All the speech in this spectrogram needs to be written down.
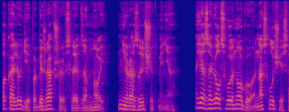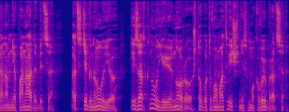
пока люди, побежавшие вслед за мной, не разыщут меня. Я завел свою ногу на случай, если она мне понадобится, отстегнул ее и заткнул ею нору, чтобы Твоматвич не смог выбраться.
